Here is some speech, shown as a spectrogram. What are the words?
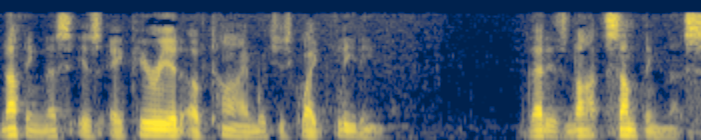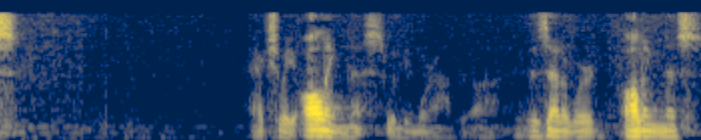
nothingness is a period of time which is quite fleeting. That is not somethingness. Actually, allingness would be more. Is that a word? Allingness?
